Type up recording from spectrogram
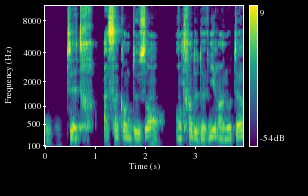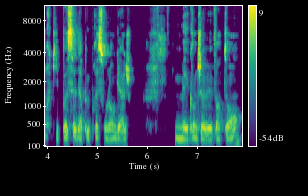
d'être à 52 ans en train de devenir un auteur qui possède à peu près son langage. Mais quand j'avais 20 ans,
